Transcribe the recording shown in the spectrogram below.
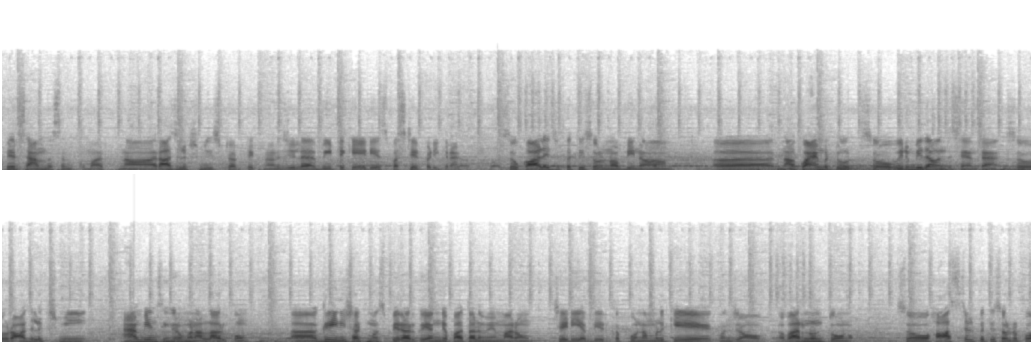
என் பேர் சாம் வசந்த்குமார். நான் ராஜலக்ஷ்மி இன்ஸ்டியூட் ஆஃப் டெக்னாலஜியில் பிடெக் ஏடிஎஸ் ஃபஸ்ட் இயர் படிக்கிறேன். ஸோ காலேஜ் பற்றி சொல்லணும் அப்படின்னா நான் கோயம்புத்தூர். ஸோ விரும்பி தான் வந்து சேர்ந்தேன். ஸோ ராஜலக்ஷ்மி ஆம்பியன்ஸ் இங்கே ரொம்ப நல்லாயிருக்கும் க்ரீனிஷ் அட்மாஸ்பியராக இருக்கும். எங்கே பார்த்தாலுமே மரம் செடி அப்படி இருக்கப்போ நம்மளுக்கே கொஞ்சம் வரணும்னு தோணும். ஸோ ஹாஸ்டல் பற்றி சொல்கிறப்போ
